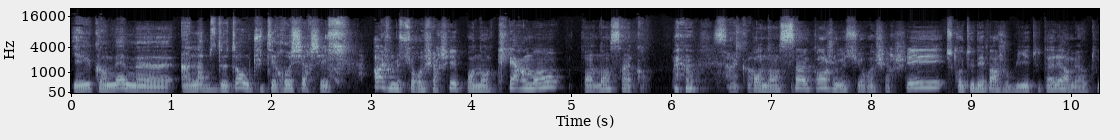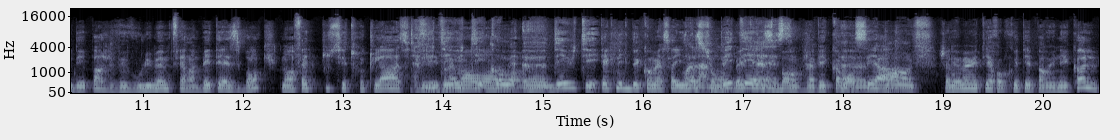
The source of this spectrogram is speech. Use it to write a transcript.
il y a eu quand même euh, un laps de temps où tu t'es recherché. Ah, je me suis recherché pendant clairement pendant cinq ans. Cinq ans. Pendant cinq ans, je me suis recherché. Parce qu'au tout départ, j'oubliais tout à l'heure, mais au tout départ, j'avais voulu même faire un BTS banque. Mais en fait, tous ces trucs-là, c'était vraiment euh, DUT, technique de commercialisation, BTS, banque. J'avais commencé euh, à, j'avais même été recruté par une école.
